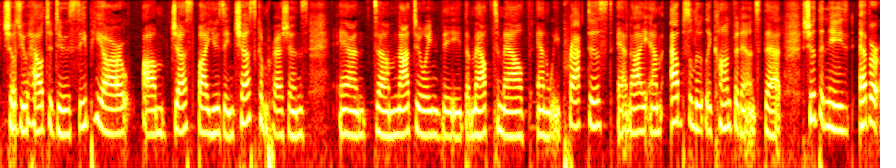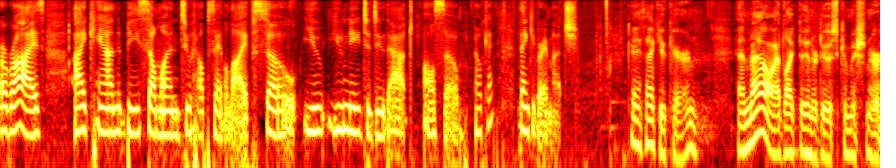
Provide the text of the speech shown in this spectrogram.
It shows you how to do CPR um, just by using chest compressions and um, not doing the, the mouth to mouth. And we practiced, and I am absolutely confident that should the need ever arise, I can be someone to help save a life. So you you need to do that also. Okay. Thank you very much. Okay, thank you, Karen. And now I'd like to introduce Commissioner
